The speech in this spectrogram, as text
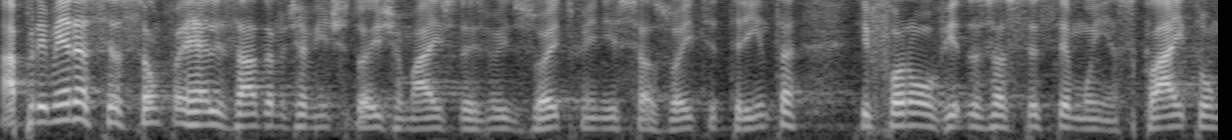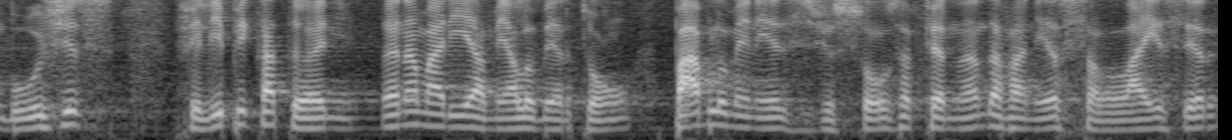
A primeira sessão foi realizada no dia 22 de maio de 2018, com início às 8h30, e foram ouvidas as testemunhas Clayton Buges, Felipe Catani, Ana Maria Melo Berton, Pablo Menezes de Souza, Fernanda Vanessa Leiser,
